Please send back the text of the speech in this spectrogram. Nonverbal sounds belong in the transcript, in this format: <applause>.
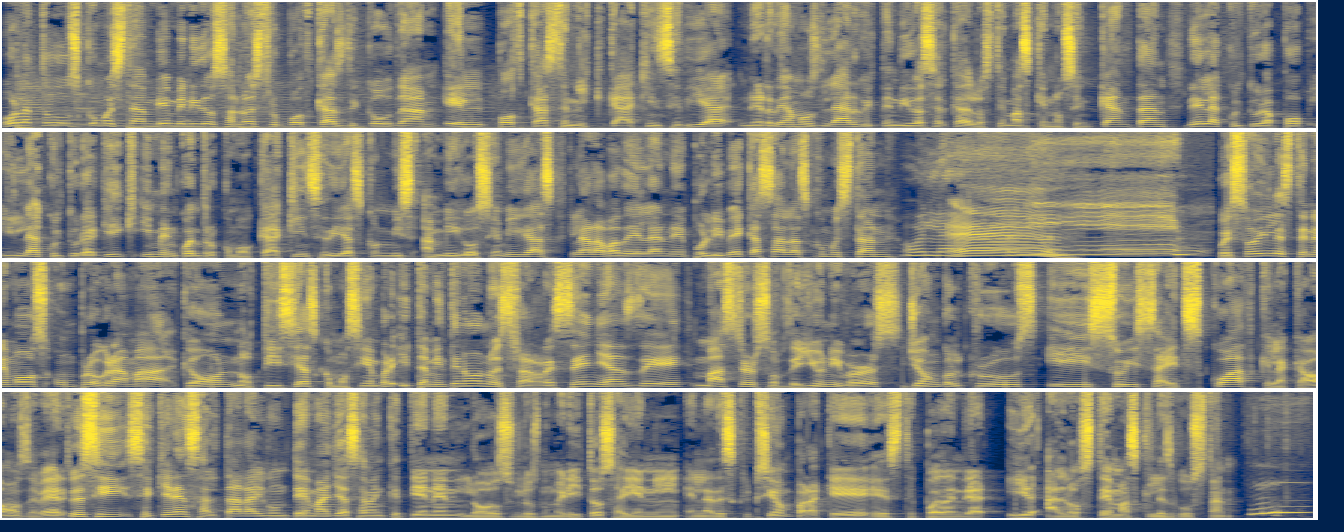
Hola a todos, ¿cómo están? Bienvenidos a nuestro podcast de Codam, el podcast en el que cada 15 días nerdeamos largo y tendido acerca de los temas que nos encantan, de la cultura pop y la cultura geek. Y me encuentro como cada 15 días con mis amigos y amigas, Clara Badela, Nepal y Beca Salas, ¿cómo están? Hola. Pues hoy les tenemos un programa con noticias como siempre y también tenemos nuestras reseñas de Masters of the Universe, Jungle Cruise y Suicide Squad que le acabamos de ver. Entonces si se quieren saltar algún tema ya saben que tienen los, los numeritos ahí en, en la descripción para que este, puedan ir a, ir a los temas que les gustan.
